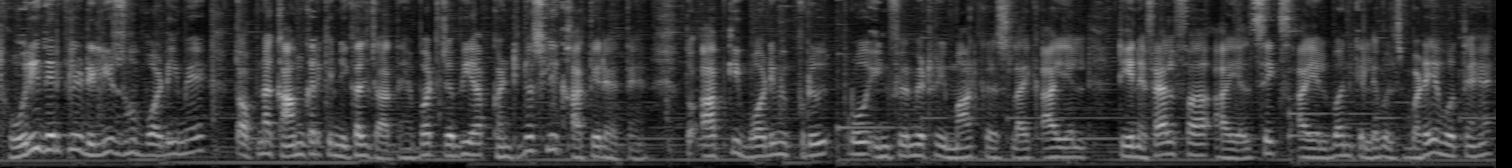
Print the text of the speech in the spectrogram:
थोड़ी देर के लिए रिलीज़ हो बॉडी में तो अपना काम करके निकल जाते हैं, बट जब भी आप कंटिन्यूसली खाते रहते हैं तो आपकी बॉडी में pro inflammatory markers like I L T N F alpha I L six I L one के लेवल्स बढ़े होते हैं,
